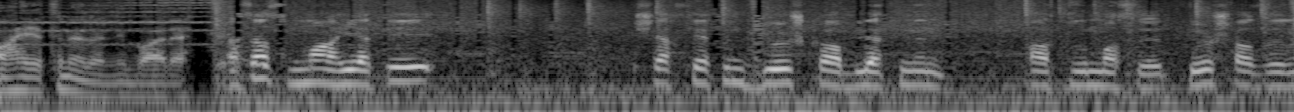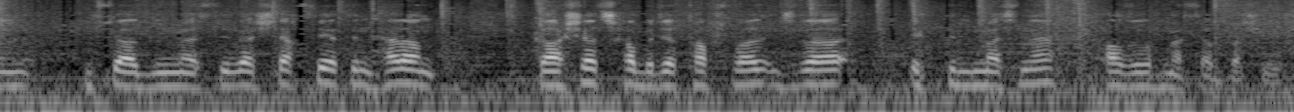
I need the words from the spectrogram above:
mahiyyəti nədən ibarətdir? Əsas mahiyyəti şəxsiyyətin döyüş qabiliyyətinin artırılması, döyüş hazırlığının yüksəldilməsi və şəxsiyyətin hər an qarşıya çıxa biləcək tapşırıqların icra etdirilməsinə hazırlıq məqsəd daşıyır.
